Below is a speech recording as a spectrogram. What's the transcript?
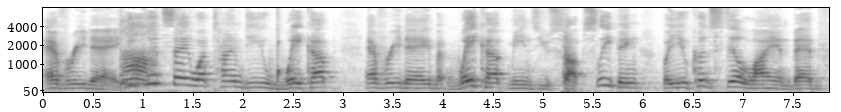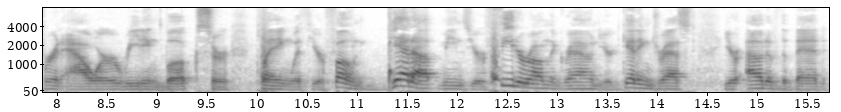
every day? He could say, What time do you wake up every day, but wake up means you stop sleeping, but you could still lie in bed for an hour reading books or playing with your phone. Get up means your feet are on the ground, you're getting dressed, you're out of the bed,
